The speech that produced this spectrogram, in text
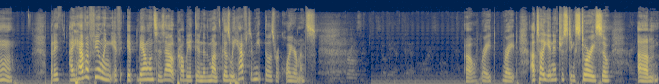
Mm. But I, I have a feeling if it balances out probably at the end of the month because we have to meet those requirements. Oh, right, right. I'll tell you an interesting story. So, um,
